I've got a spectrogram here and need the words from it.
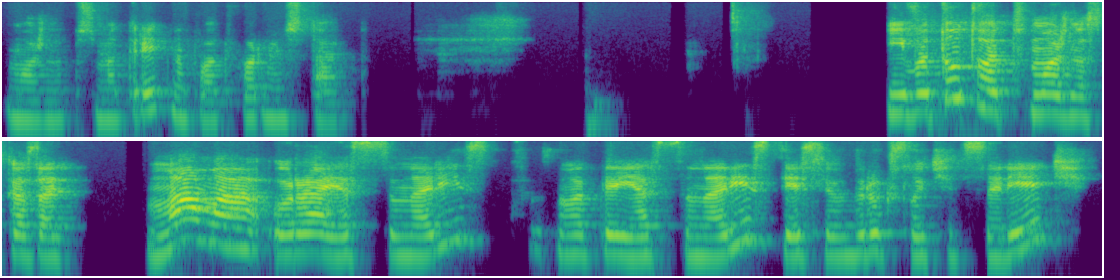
можно посмотреть на платформе «Старт». И вот тут вот можно сказать, мама, ура, я сценарист, смотри, я сценарист, если вдруг случится речь,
